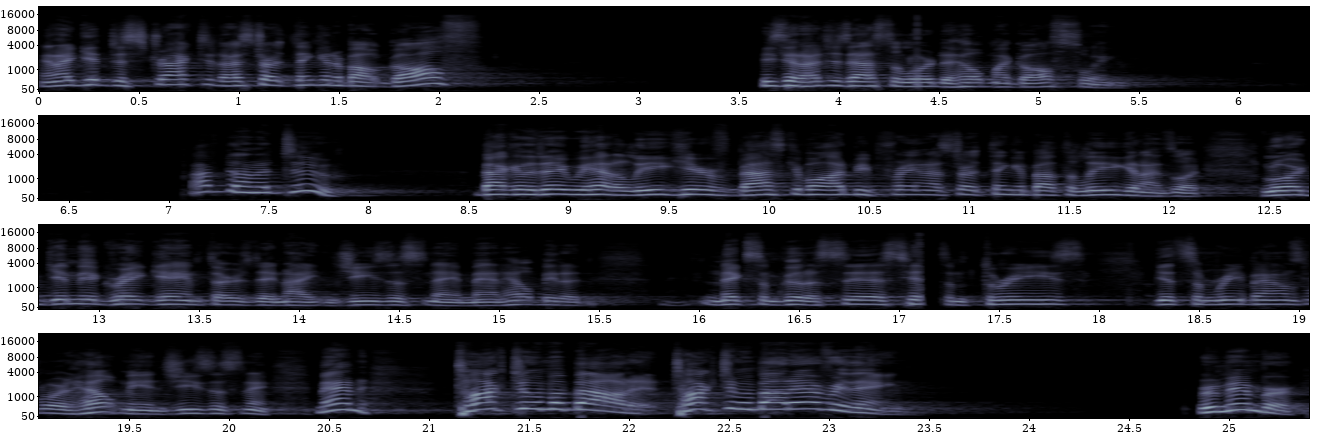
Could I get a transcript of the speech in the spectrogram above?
and I get distracted, I start thinking about golf. He said, I just asked the Lord to help my golf swing. I've done it too. Back in the day, we had a league here of basketball. I'd be praying, I'd start thinking about the league, and I'd like, Lord, give me a great game Thursday night in Jesus' name, man. Help me to make some good assists, hit some threes, get some rebounds. Lord, help me in Jesus' name. Man, talk to him about it. Talk to him about everything. Remember,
